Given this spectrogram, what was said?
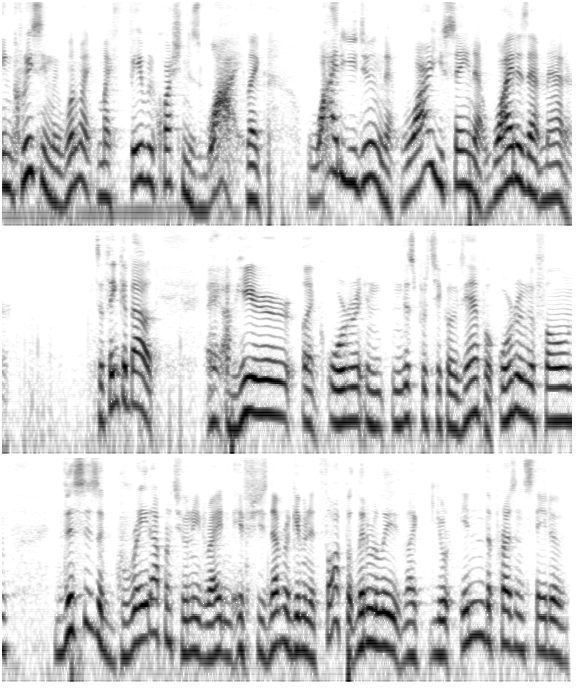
increasingly one of my, my favorite question is why? Like why are you doing that? Why are you saying that? Why does that matter? To think about I'm here like ordering in, in this particular example, ordering a phone this is a great opportunity, right? If she's never given it thought, but literally like you're in the present state of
